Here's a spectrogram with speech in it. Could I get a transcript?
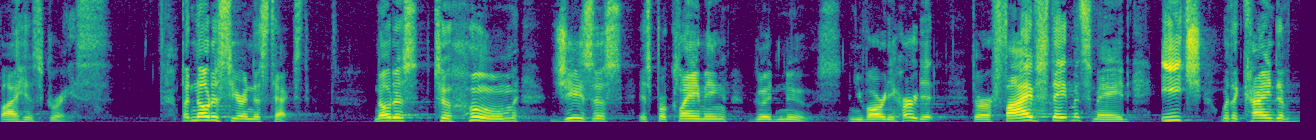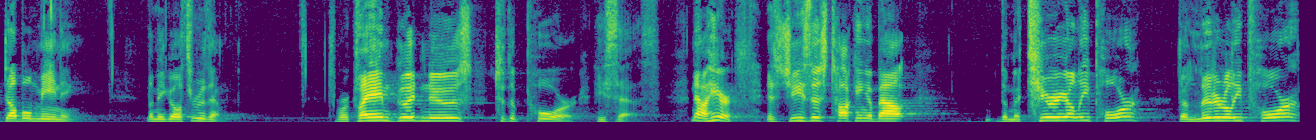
by his grace. But notice here in this text, notice to whom Jesus is proclaiming good news. And you've already heard it. There are five statements made, each with a kind of double meaning. Let me go through them. To proclaim good news to the poor, he says. Now, here, is Jesus talking about the materially poor, the literally poor,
